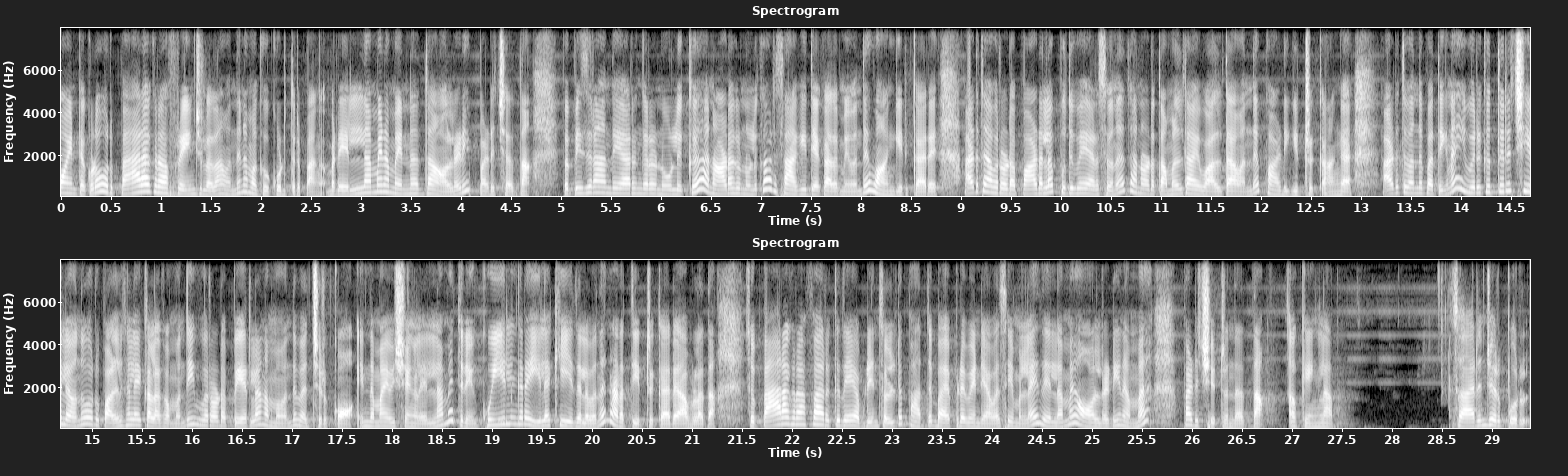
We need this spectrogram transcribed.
பாயிண்ட்டை கூட ஒரு பேராகிராஃப் ரேஞ்சில் தான் வந்து நமக்கு கொடுத்துருப்பாங்க. பட் எல்லாமே நம்ம என்ன தான் ஆல்ரெடி படித்தது தான் இப்போ பிசிராந்தையாருங்கிற நூலுக்கு நாடக நூலுக்கு அவர் சாகித்ய அகாதமி வந்து வாங்கியிருக்காரு. அடுத்து அவரோட பாடலை புதுவை அரசு வந்து தன்னோட தமிழ் தாய் வாழ்த்தா வந்து பாடிக்கிட்டு இருக்காங்க. அடுத்து வந்து பார்த்திங்கன்னா இவருக்கு திருச்சியில் வந்து ஒரு பல்கலைக்கழகம் வந்து இவரோட பேரில் நம்ம வந்து வச்சுருக்கோம். இந்த மாதிரி விஷயங்கள் எல்லாமே தெரியும். குயிலுங்கிற இலக்கிய இதில் வந்து நடத்திட்டுருக்காரு அவ்வளோதான் ஸோ பேராகிராஃபாக இருக்குதே அப்படின்னு சொல்லிட்டு பார்த்து பயப்பட வேண்டிய அவசியம் இல்லை இது எல்லாமே ஆல்ரெடி நம்ம படிச்சுட்டு இருந்தது தான் ஓகேங்களா ஸோ அறிஞர் பொருள்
